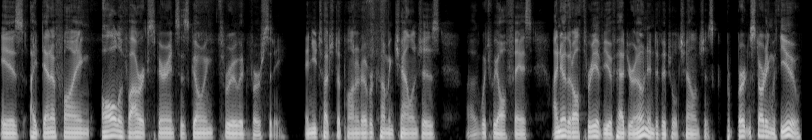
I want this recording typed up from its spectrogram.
is identifying all of our experiences going through adversity. And you touched upon it, overcoming challenges, uh, which we all face. I know that all three of you have had your own individual challenges. Burton, starting with you,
